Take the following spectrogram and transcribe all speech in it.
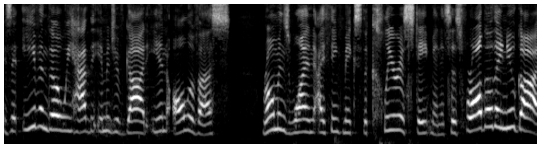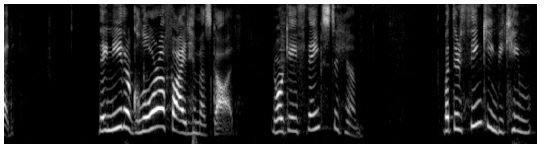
Is that even though we have the image of God in all of us, Romans 1, I think, makes the clearest statement. It says, For although they knew God, they neither glorified him as God nor gave thanks to him. But their thinking became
